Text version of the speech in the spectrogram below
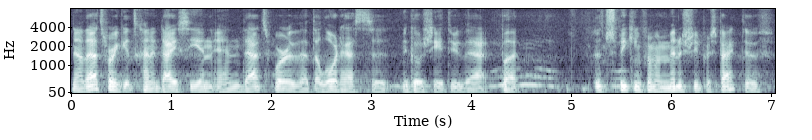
Now that's where it gets kind of dicey, and, and that's where that the Lord has to negotiate through that. But speaking from a ministry perspective,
